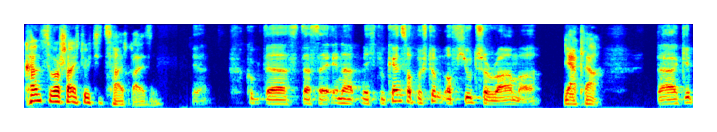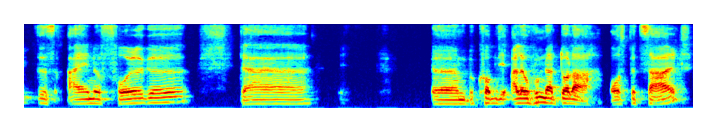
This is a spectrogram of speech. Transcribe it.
kannst du wahrscheinlich durch die Zeit reisen. Ja, guck, das, das erinnert mich. Du kennst doch bestimmt noch Futurama. Ja, klar. Da gibt es eine Folge, da ähm, bekommen die alle 100 Dollar ausbezahlt.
